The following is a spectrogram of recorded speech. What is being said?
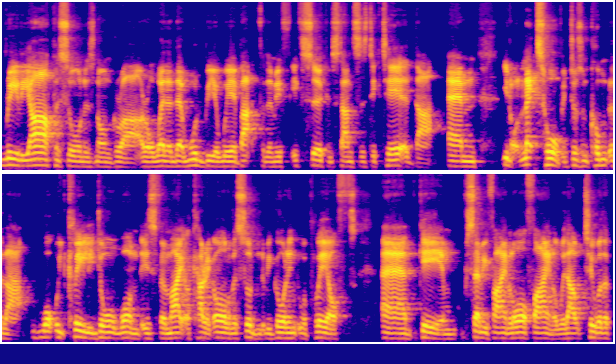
really are personas non grata or whether there would be a way back for them if, if circumstances dictated that. Um you know let's hope it doesn't come to that. What we clearly don't want is for michael carrick all of a sudden to be going into a playoffs uh, game semi-final or final without two of the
